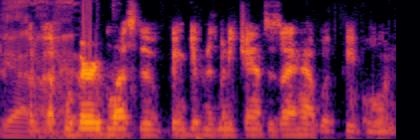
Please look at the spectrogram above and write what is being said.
Yeah. I, no, I feel very blessed to have been given as many chances as I have with people, and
